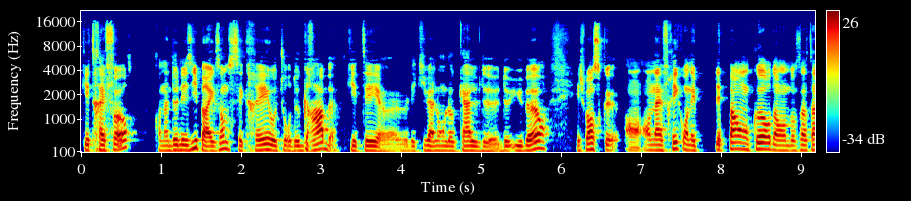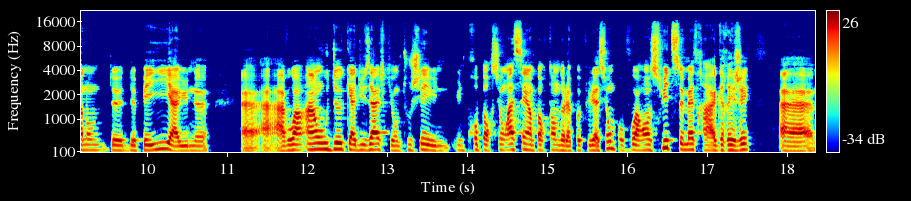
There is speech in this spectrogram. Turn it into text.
qui est très fort, en Indonésie, par exemple, c'est créé autour de Grab, qui était euh, l'équivalent local de, Uber. Et je pense qu'en en, Afrique, on n'est peut-être pas encore dans, un certain nombre de, pays à une à avoir un ou deux cas d'usage qui ont touché une, proportion assez importante de la population pour pouvoir ensuite se mettre à agréger euh,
